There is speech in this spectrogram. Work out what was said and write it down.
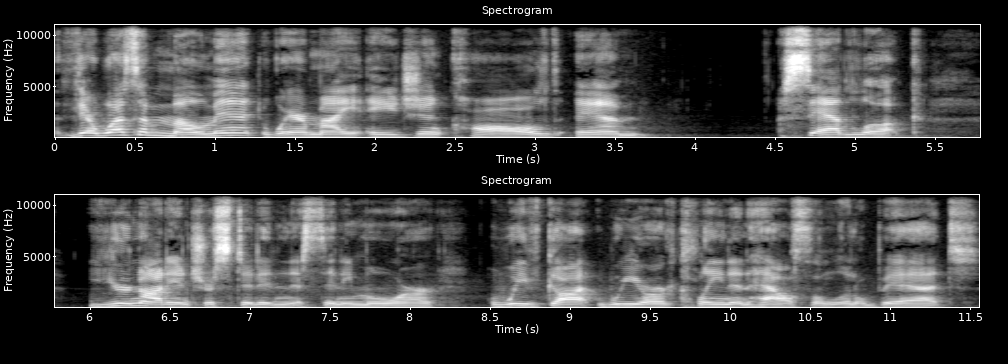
There was a moment where my agent called and said, Look, you're not interested in this anymore. We've got, we are cleaning house a little bit,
